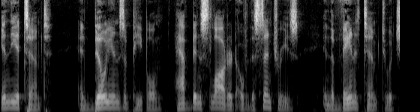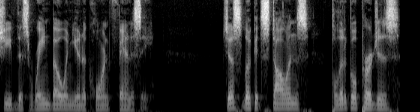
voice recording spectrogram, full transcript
in the attempt, and billions of people have been slaughtered over the centuries in the vain attempt to achieve this rainbow and unicorn fantasy. Just look at Stalin's political purges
